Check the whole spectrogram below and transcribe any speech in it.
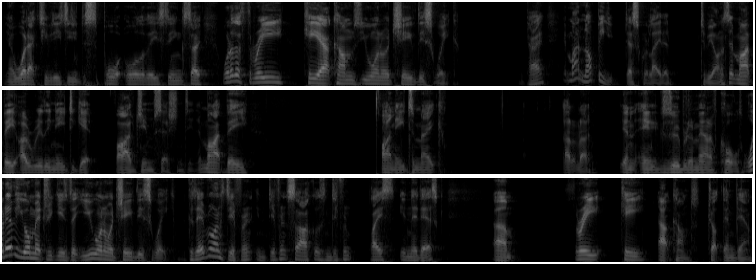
You know, what activities do you need to support all of these things? So, what are the three key outcomes you want to achieve this week? Okay. It might not be desk related, to be honest. It might be I really need to get five gym sessions in. It might be I need to make, I don't know, an, an exuberant amount of calls. Whatever your metric is that you want to achieve this week, because everyone's different in different cycles, in different place in their desk. Um, three key outcomes. Jot them down.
